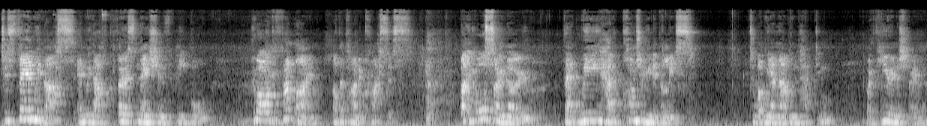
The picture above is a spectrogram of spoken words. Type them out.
to stand with us and with our First Nations people who are on the front line of the climate crisis. But you also know that we have contributed the least to what we are now impacting, both here in Australia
